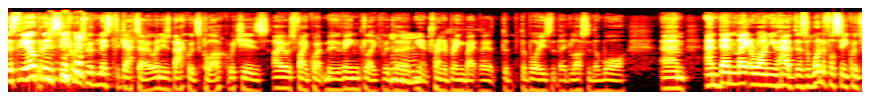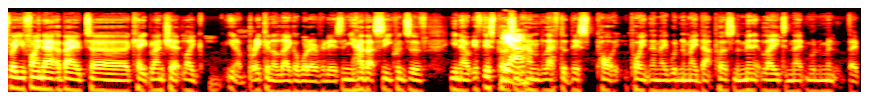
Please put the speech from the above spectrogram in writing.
there's the opening sequence with Mr. Gateau and his backwards clock, which is I always find quite moving, like with the Mm-hmm. you know trying to bring back the, the, the boys that they'd lost in the war. Um, and then later on, you have there's a wonderful sequence where you find out about uh, Cate Blanchett, like you know breaking a leg or whatever it is, and you have that sequence of you know if this person Yeah. hadn't left at this point, point, then they wouldn't have made that person a minute late, and they wouldn't have, they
